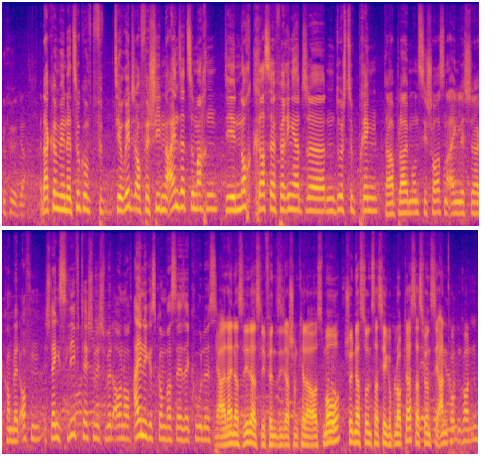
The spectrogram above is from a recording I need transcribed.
Gefühlt, ja. Da können wir in der Zukunft theoretisch auch verschiedene Einsätze machen, die noch krasser verringert äh, Durchzug bringen. Da bleiben uns die Chancen eigentlich äh, komplett offen. Ich denke, sleeve-technisch wird auch noch einiges kommen, was sehr, sehr cool ist. Ja, allein das Ledersleeve finden sieht da schon killer aus. Mo, schön, dass du uns das hier geblockt hast, dass wir uns die sehr angucken konnten.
